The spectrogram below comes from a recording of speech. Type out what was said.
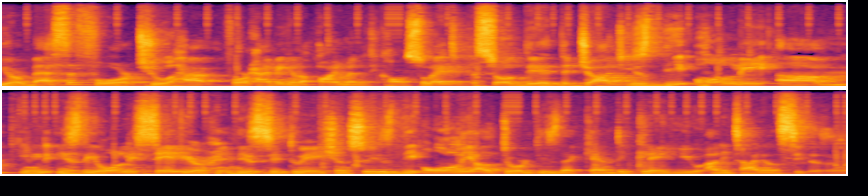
your best effort to have for having an appointment at the consulate. So the, the judge is the only um, in, is the only savior in this situation. So it's the only authorities that can declare you an Italian citizen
